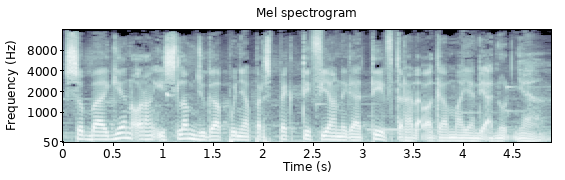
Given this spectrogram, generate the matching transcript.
sebagian orang Islam juga punya perspektif yang negatif terhadap agama yang dianutnya.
